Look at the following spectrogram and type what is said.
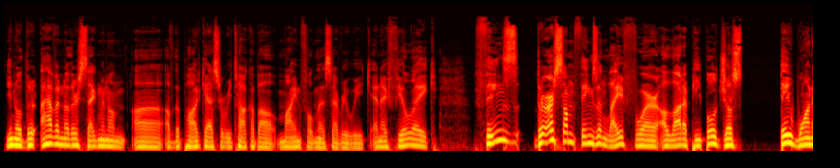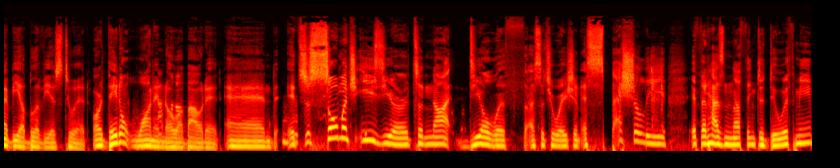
you know, there, I have another segment on uh of the podcast where we talk about mindfulness every week and I feel like things there are some things in life where a lot of people just they want to be oblivious to it or they don't want to know Uh-huh. about it and Mhm. it's just so much easier to not deal with a situation especially if it has nothing to do with me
